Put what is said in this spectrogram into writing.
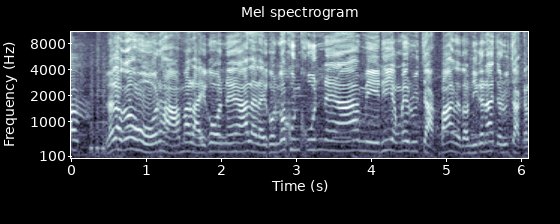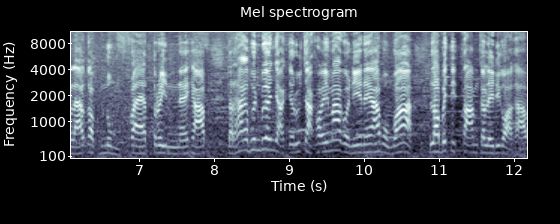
บ แล้วเราก็โอ้โหถามมาหลายคนนะฮะหลายๆ คนก็คุ้นๆนะฮะมีที่ยังไม่รู้จักบ้างแต่ตอนนี้ก็น่าจะรู้จักกันแล้วกับหนุ่มแฟร์ตรินนะครับแต่ถ้าเพื่อนๆอยากจะรู้จักเขาให้มากกว่านี้นะครับผมว่าเราไปติดตามกันเลยดีกว่าครับ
